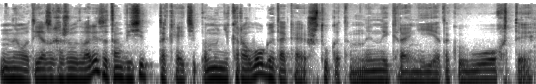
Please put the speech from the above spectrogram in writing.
Ну вот, я захожу в дворец, и там висит такая, типа, ну, некролога такая штука там на, на экране. И я такой, ох ты,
